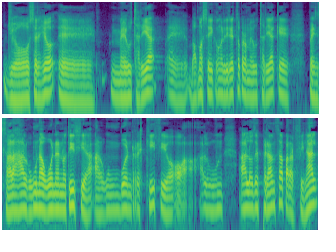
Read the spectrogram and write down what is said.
Yo, Sergio, eh, me gustaría, eh, vamos a seguir con el directo, pero me gustaría que pensaras alguna buena noticia, algún buen resquicio o algún halo de esperanza para el final,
